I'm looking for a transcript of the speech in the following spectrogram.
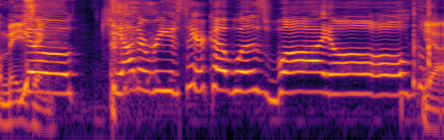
Amazing. Yo, Keanu Reeves' haircut was wild. Yeah.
